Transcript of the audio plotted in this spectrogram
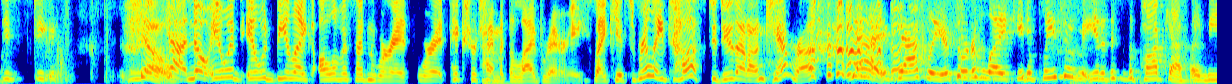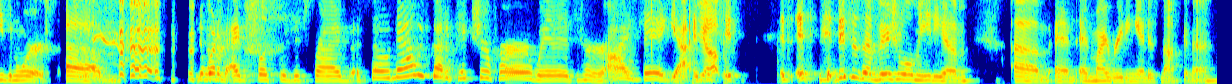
do, do, no. Yeah no it would it would be like all of a sudden we're at we're at picture time at the library. Like it's really tough to do that on camera. Yeah exactly. It's sort of like you know please don't you know this is a podcast. That'd be even worse. Um you know, what am i supposed to describe? So now we've got a picture of her with her eyes big. Yeah it's yep. just it it's it, this is a visual medium um, and and my reading it is not going to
